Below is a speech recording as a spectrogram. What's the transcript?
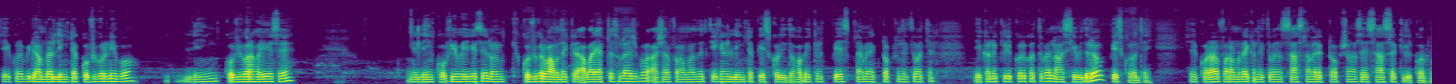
যে কোনো ভিডিও আমরা লিঙ্কটা কপি করে নিব। লিঙ্ক কপি করা হয়ে গেছে। লিঙ্ক কপি হয়ে গেছে। লিঙ্ক কপি করব আমাদেরকে আবার অ্যাপটা চলে আসব। আসার পর আমাদেরকে এখানে লিঙ্কটা পেস্ট করে দিতে হবে। এখানে পেস্ট নামের একটা অপশন দেখতে পাচ্ছেন। এখানে ক্লিক করে করতে পারেন আর সে ভিতরেও পেস্ট করা যায়। সে করার পর আমরা এখানে দেখতে পাচ্ছেন সার্চ নামের একটা অপশন আছে। এই সার্চে ক্লিক করব।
